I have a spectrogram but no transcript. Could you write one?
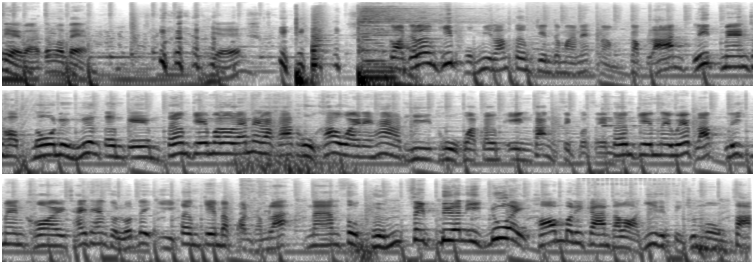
เหนื่อยว่ะต้องมาแบกเย้ก่อนจะเริ่มคลิปผมมีร้านเติมเกมจะมาแนะนำกับร้าน l i t Man Shop No 1เรื่องเติมเกม เติมเกม Valorant ในราคาถูกเข้าไวใน 5 นาที ถูกกว่าเติมเองตั้ง 10%เติมเกมในเว็บรับ Rich Man Coin ใช้แทนส่วนลดได้อีก เติมเกมแบบผ่อนชำระ นานสุดถึง 10 เดือนอีกด้วย พร้อมบริการตลอด 24 ชั่วโมง สา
